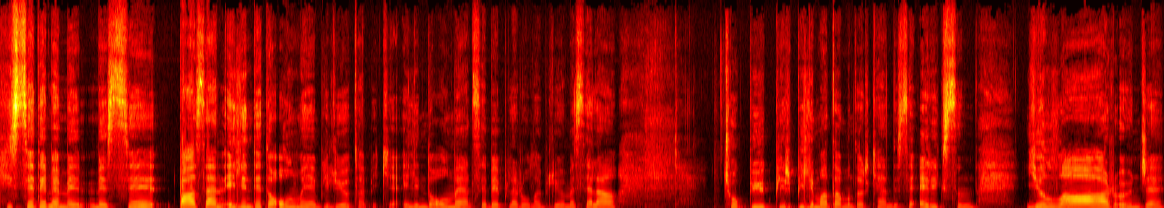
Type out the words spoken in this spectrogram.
hissedememesi bazen elinde de olmayabiliyor tabii ki. Elinde olmayan sebepler olabiliyor. Mesela çok büyük bir bilim adamıdır kendisi Erikson. Yıllar önce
